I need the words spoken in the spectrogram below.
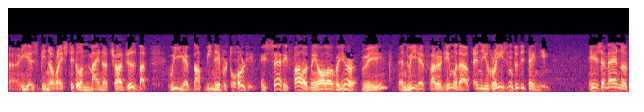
Uh, he has been arrested on minor charges, but we have not been able to hold him. He said he followed me all over Europe. We? And we have followed him without any reason to detain him. He is a man of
